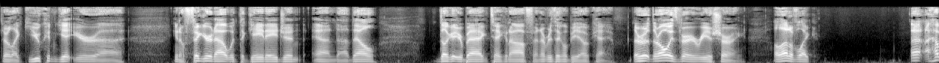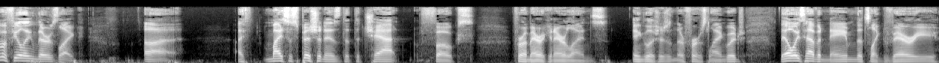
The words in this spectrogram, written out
They're like, you can get your uh you know, figure it out with the gate agent and uh, they'll they'll get your bag taken off and everything will be okay. They're they're always very reassuring a lot of like I have a feeling there's like uh I my suspicion is that the chat folks for American Airlines English isn't their first language. They always have a name that's like very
